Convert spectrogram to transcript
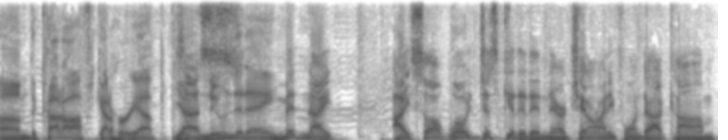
Um, the cutoff, you got to hurry up. Is it yes. noon today. Midnight. I saw, well, just get it in there. Channel94.com.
